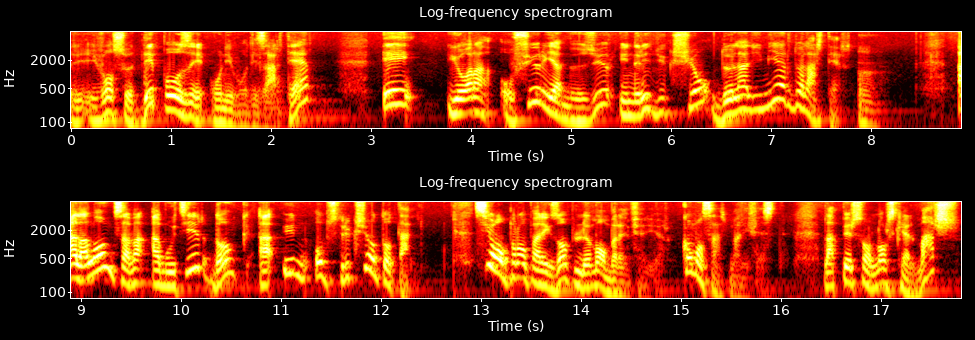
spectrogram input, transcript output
ils vont se déposer au niveau des artères et il y aura au fur et à mesure une réduction de la lumière de l'artère. À la longue, ça va aboutir donc à une obstruction totale. Si on prend par exemple le membre inférieur, comment ça se manifeste? La personne, lorsqu'elle marche,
